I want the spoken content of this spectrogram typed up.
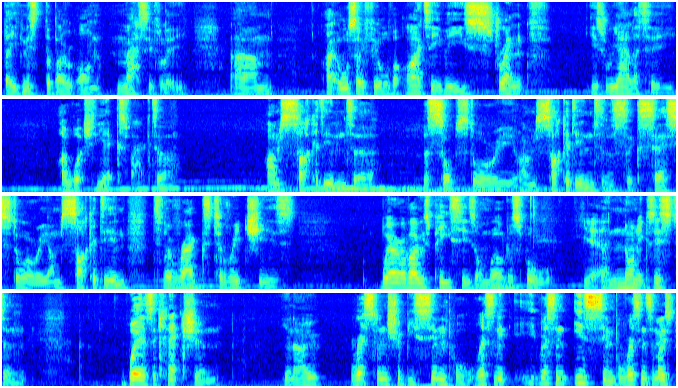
they've missed the boat on massively. Um, I also feel that ITV's strength is reality. I watch The X Factor. I'm suckered into the sob story. I'm suckered into the success story. I'm suckered in to the rags to riches. Where are those pieces on World of Sport? yeah, They're non-existent. Where's the connection? You know, wrestling should be simple. Wrestling, wrestling is simple. Wrestling's the most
